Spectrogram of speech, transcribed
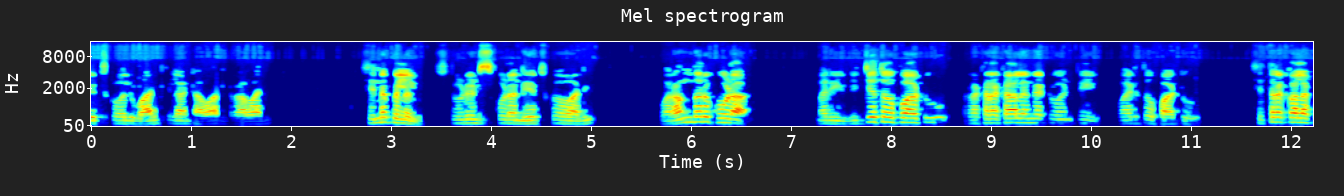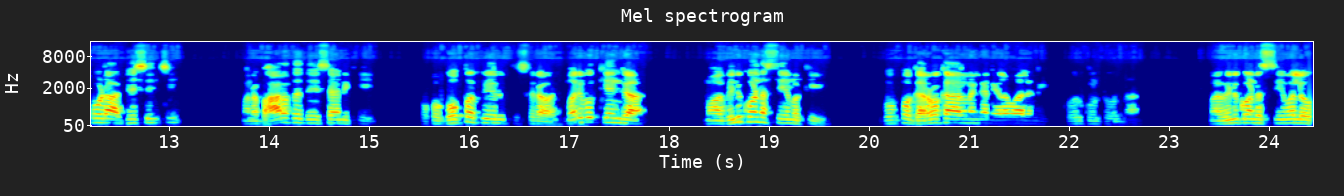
నేర్చుకోవాలి వారికి ఇలాంటి అవార్డులు రావాలి. చిన్నపిల్లలు స్టూడెంట్స్ కూడా నేర్చుకోవాలి. వారందరూ కూడా మరి విద్యతో పాటు రకరకాలైనటువంటి వాటితో పాటు చిత్రకళ కూడా అభ్యసించి మన భారతదేశానికి ఒక గొప్ప పేరు తీసుకురావాలి. మరి ముఖ్యంగా మా వినుకొండ సీమకి గొప్ప గర్వకారణంగా నిలవాలని కోరుకుంటూ ఉన్నాను. మా వినుకొండ సీమలో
